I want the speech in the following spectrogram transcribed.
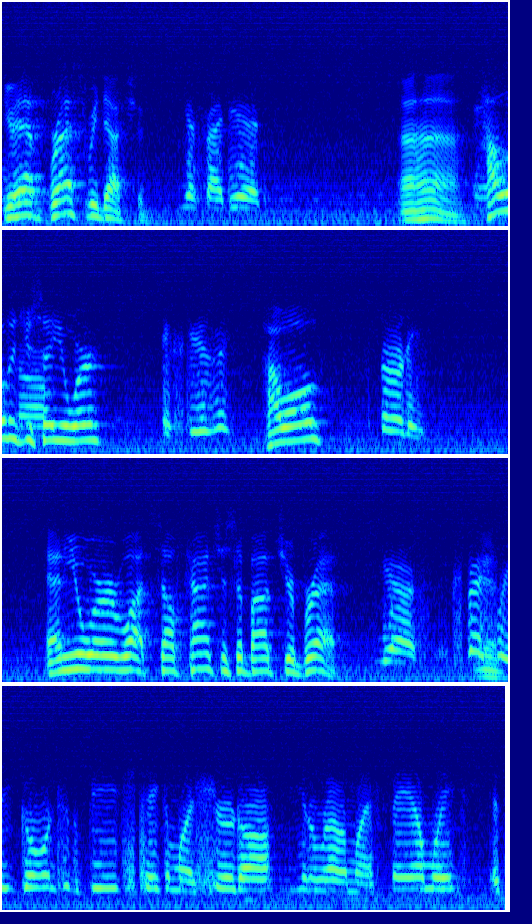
You have breast reduction. Yes, I did. Uh-huh. How old did you say you were? Excuse me? How old? 30. And you were, what, self-conscious about your breast? Yes, especially going to the beach, taking my shirt off, being around my family. It's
